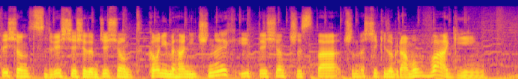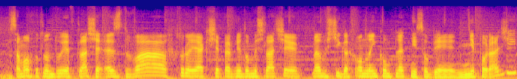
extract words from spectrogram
1270 koni mechanicznych i 1313 kg wagi. Samochód ląduje w klasie S2, w której jak się pewnie domyślacie, na wyścigach online kompletnie sobie nie poradzi,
